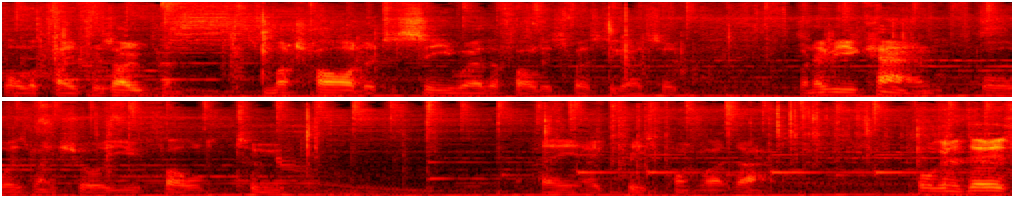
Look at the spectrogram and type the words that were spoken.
while the paper is open. It's much harder to see where the fold is supposed to go. So whenever you can, always make sure you fold to a, a crease point like that. What we're going to do is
